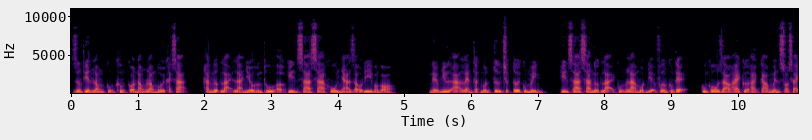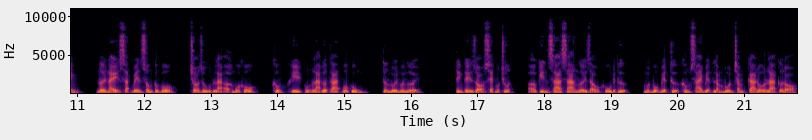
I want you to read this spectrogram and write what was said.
dương thiên long cũng không có nóng lòng ngồi khách sạn hắn ngược lại là nhiều hứng thú ở Kinshasa khu nhà giàu đi vòng vo. Nếu như ạ lèn thật muốn từ trước tới cùng mình, Kinshasa ngược lại cũng là một địa phương không tệ, cùng cô giáo ai cửa ải cao nguyên so sánh, nơi này sát bên sông Congo, cho dù là ở mùa khô, không khí cũng là ướt át vô cùng, tương đối nuôi người. Tinh tế dò xét một chút, ở Kinshasa người giàu khu biệt thự, một bộ biệt thự không sai biệt lắm 400k đô la cơ đó,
